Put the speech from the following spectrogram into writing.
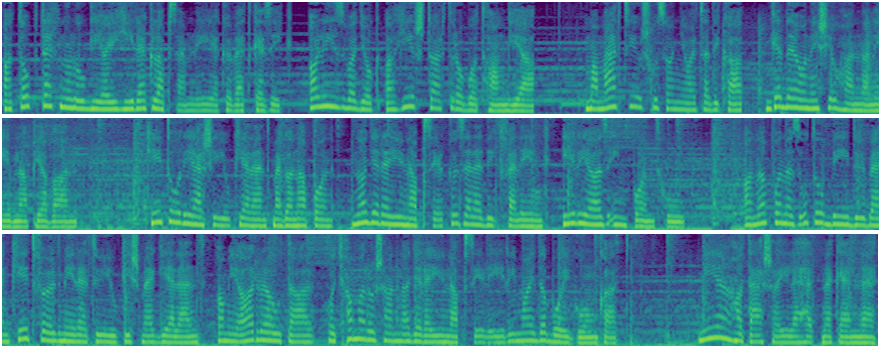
A top technológiai hírek lapszemléje következik. Alíz vagyok, a hírstart robot hangja. Ma március 28-a, Gedeon és Johanna névnapja van. Két óriási lyuk jelent meg a napon, nagy erejű napszél közeledik felénk, írja az in.hu. A napon az utóbbi időben két földméretű lyuk is megjelent, ami arra utal, hogy hamarosan nagy erejű napszél éri majd a bolygónkat. Milyen hatásai lehetnek ennek?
